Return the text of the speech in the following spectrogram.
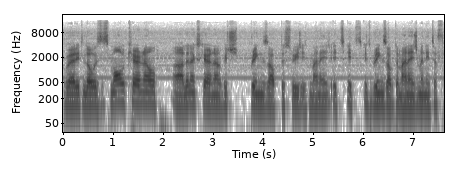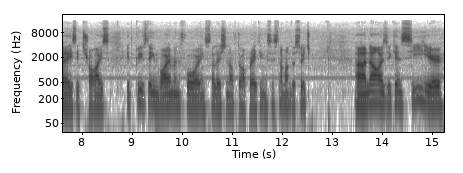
where it loads a small kernel uh, Linux kernel which brings up the switch. It manage it, it it brings up the management interface. It tries it gives the environment for installation of the operating system on the switch. Uh, now as you can see here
